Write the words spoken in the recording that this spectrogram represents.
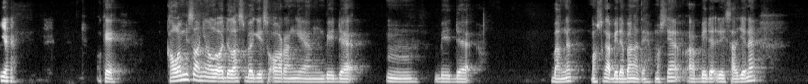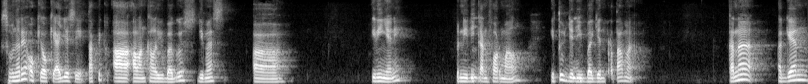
Iya. Oke. Okay. kalau misalnya lo adalah sebagai seorang yang beda hmm, beda banget maksudnya nggak beda banget ya maksudnya uh, beda dari sarjana sebenarnya oke-oke aja sih. Tapi uh, alangkah lebih bagus Dimas uh, ininya nih pendidikan hmm. formal itu jadi hmm. bagian pertama. Karena again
